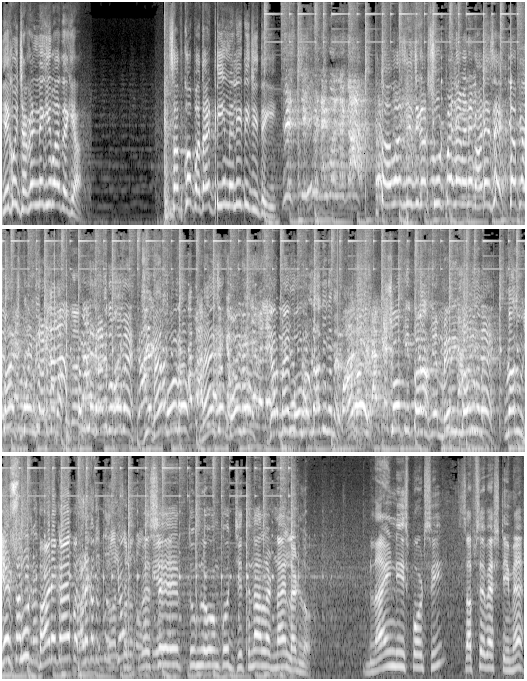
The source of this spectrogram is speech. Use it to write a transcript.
ये कोई झगड़ने की बात है क्या? सबको पता है टीम एलिटी जीतेगी। तो आवाज़ नीचे कर शूट पहना मैंने भाड़े से। तब पाँच पॉइंट बोल हूँ उड़ा दूँगा मैं। अरे, शो की तो ये मेरी गाड़ी उड़ा दूँगा। ये सूट भाड़े का है पर वैसे तुम लोगों को जितना लड़ना है लड़ लो। ब्लाइंड ई स्पोर्ट्स ही सबसे बेस्ट टीम है।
